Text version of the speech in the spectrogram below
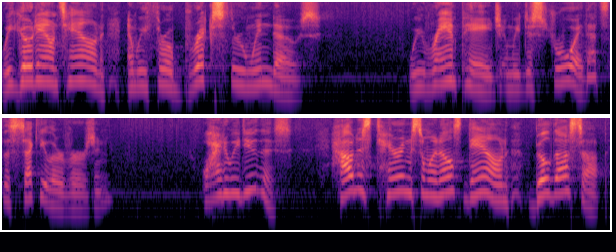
We go downtown and we throw bricks through windows we rampage and we destroy. That's the secular version. Why do we do this? How does tearing someone else down build us up?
